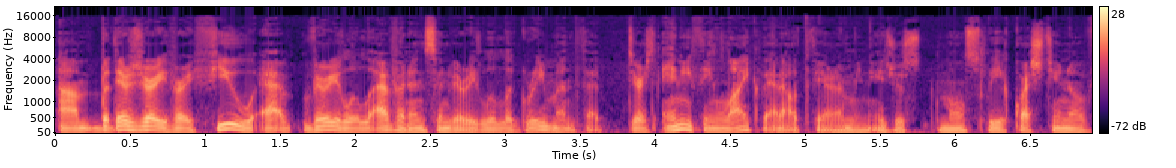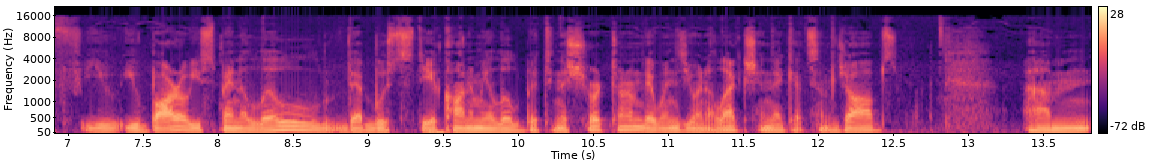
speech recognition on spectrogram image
Um, but there's very, very few, uh, very little evidence and very little agreement that there's anything like that out there. I mean, it's just mostly a question of you, you borrow, you spend a little, that boosts the economy a little bit in the short term, that wins you an election, that gets some jobs. Um,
